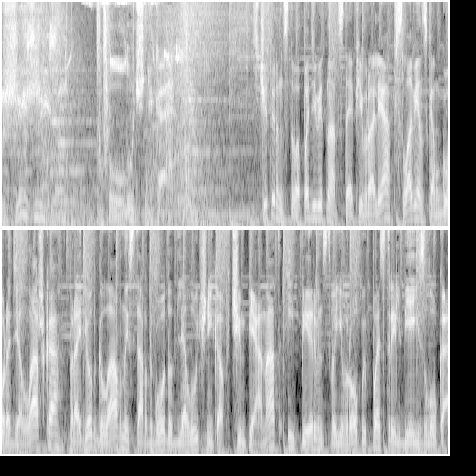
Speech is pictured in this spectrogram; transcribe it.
Жизнь лучника. С 14 по 19 февраля в славянском городе Лашка пройдет главный старт года для лучников – чемпионат и первенство Европы по стрельбе из лука.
